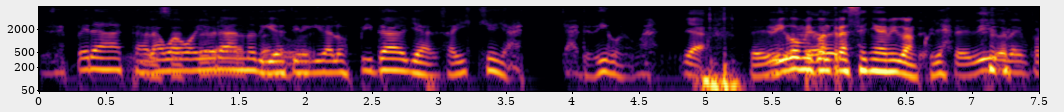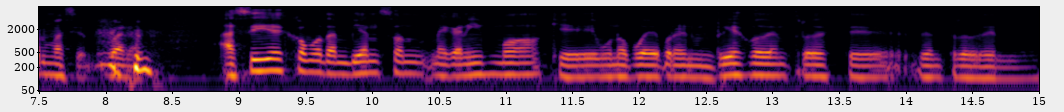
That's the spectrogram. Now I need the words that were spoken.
desesperada, está la guagua llorando, te está tiene que ir al hospital, ya, ¿sabéis qué? Ya, ya te digo nomás. Ya, te Te digo mi te doy- contraseña de mi banco, te, ya. te digo la información. Bueno, así es como también son mecanismos que uno puede poner en riesgo dentro de este, dentro del,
